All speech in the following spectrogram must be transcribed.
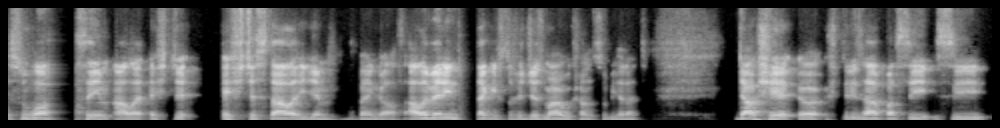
súhlasím, ale ešte, ešte stále idem z Bengals, ale verím takisto, že Jazz majú šancu vyhrať. Ďalšie uh, štyri zápasy si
